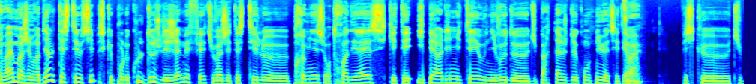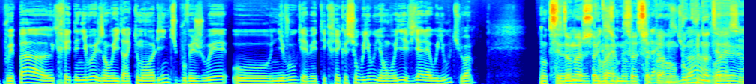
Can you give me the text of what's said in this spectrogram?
Ouais, moi j'aimerais bien le tester aussi parce que pour le coup, le 2, je l'ai jamais fait. Tu vois, j'ai testé le premier sur 3DS qui était hyper limité au niveau de, du partage de contenu, etc. Ouais puisque tu pouvais pas euh, créer des niveaux et les envoyer directement en ligne, tu pouvais jouer au niveau qui avait été créé que sur Wii U et envoyé via la Wii U, tu vois. Donc c'est dommage, ça, quand même, ça, perd beaucoup d'intérêt. Hein.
